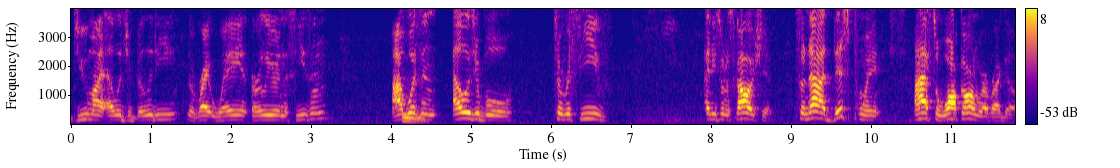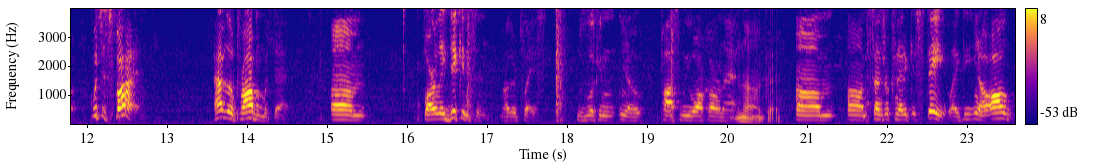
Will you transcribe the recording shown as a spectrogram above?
do my eligibility the right way earlier in the season. I wasn't eligible to receive any sort of scholarship. So now at this point, I have to walk on wherever I go, which is fine. I have no problem with that. Um, Fairleigh Dickinson, another place, was looking, you know, possibly walk on that. No. Okay. Um, um, Central Connecticut State, like the, you know, all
